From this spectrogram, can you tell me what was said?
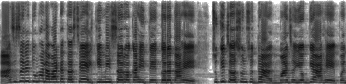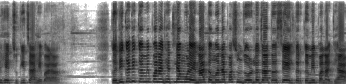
आज जरी तुम्हाला वाटत असेल की मी सर्व काही ते करत आहे चुकीचं असून सुद्धा माझं योग्य आहे पण हे चुकीचं आहे बाळा. कधी कधी कमीपणा घेतल्यामुळे नातं मनापासून जोडलं जात असेल तर कमीपणा घ्या.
